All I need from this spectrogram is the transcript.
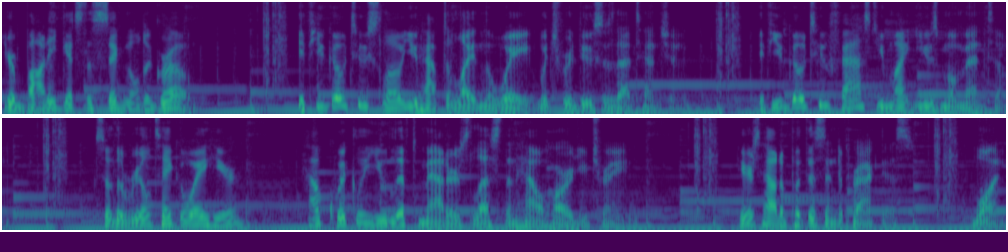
your body gets the signal to grow. If you go too slow, you have to lighten the weight, which reduces that tension. If you go too fast, you might use momentum. So the real takeaway here? How quickly you lift matters less than how hard you train. Here's how to put this into practice. 1.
